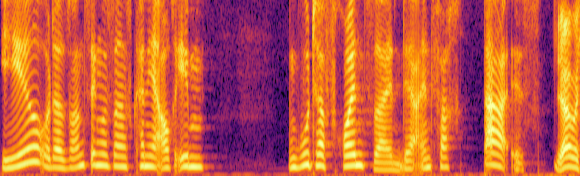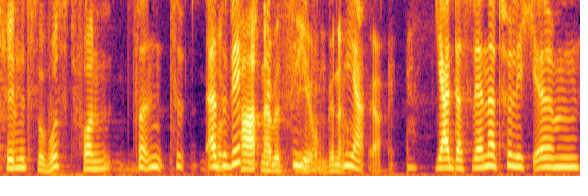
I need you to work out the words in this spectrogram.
Ehe oder sonst irgendwas sein, es kann ja auch eben ein guter Freund sein, der einfach da ist. Ja, aber ich rede und jetzt bewusst von, von zu, also von wirklich Partnerbeziehung, genau. Ja, ja. ja das wäre natürlich, ähm,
